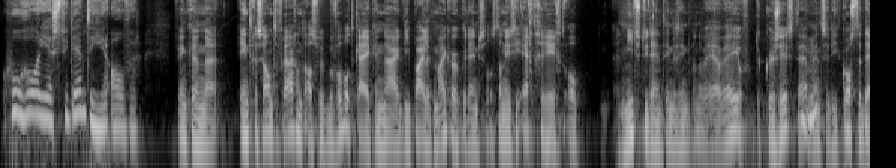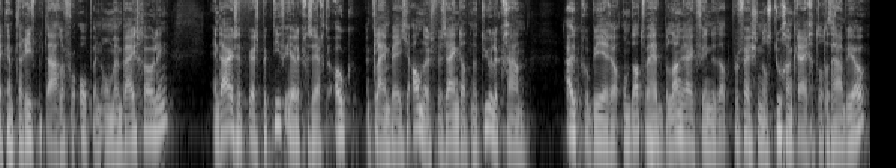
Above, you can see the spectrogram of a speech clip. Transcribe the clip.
Hoe hoor je studenten hierover? Vind ik een interessante vraag. Want als we bijvoorbeeld kijken naar die pilot micro-credentials, dan is die echt gericht op niet-studenten in de zin van de WHW of op de cursist. Hè, mm -hmm. Mensen die kostendekkend tarief betalen voor op- en om- en bijscholing. En daar is het perspectief eerlijk gezegd ook een klein beetje anders. We zijn dat natuurlijk gaan uitproberen omdat we het belangrijk vinden dat professionals toegang krijgen tot het HBO.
